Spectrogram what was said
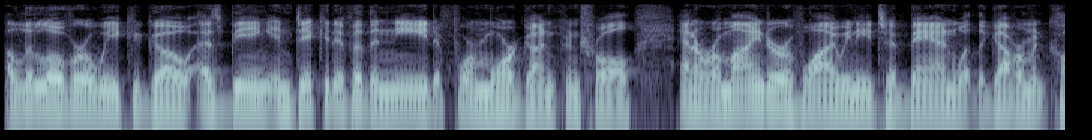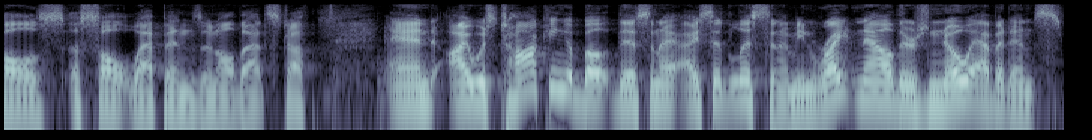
a little over a week ago as being indicative of the need for more gun control and a reminder of why we need to ban what the government calls assault weapons and all that stuff. And I was talking about this and I, I said, listen, I mean, right now there's no evidence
